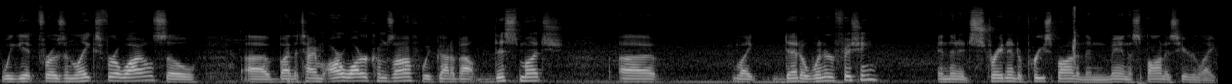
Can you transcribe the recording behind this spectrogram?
we get frozen lakes for a while, so uh, by the time our water comes off, we've got about this much uh, like dead of winter fishing and then it's straight into pre-spawn and then man the spawn is here like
